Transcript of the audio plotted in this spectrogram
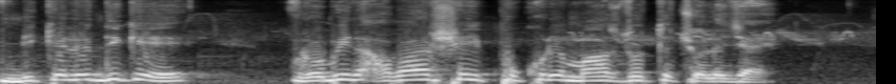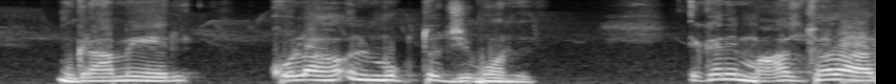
বিকেলের দিকে রবিন আবার সেই পুকুরে মাছ ধরতে চলে যায়। গ্রামের কোলাহল মুক্ত জীবন। এখানে মাছ ধরার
